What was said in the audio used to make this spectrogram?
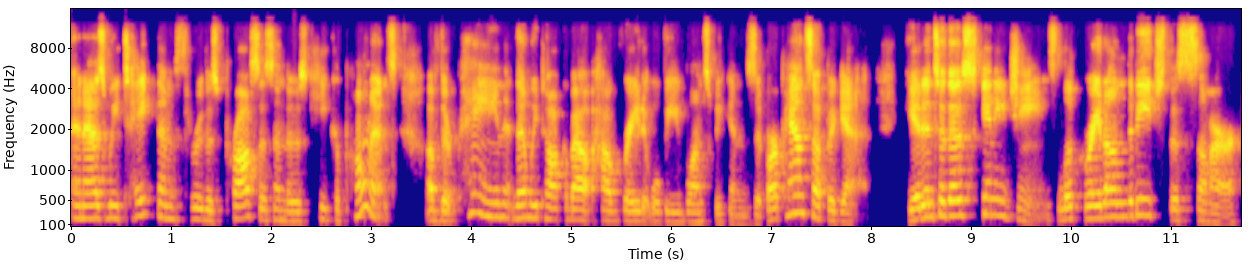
and as we take them through this process and those key components of their pain, then we talk about how great it will be once we can zip our pants up again, get into those skinny jeans, look great on the beach this summer,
